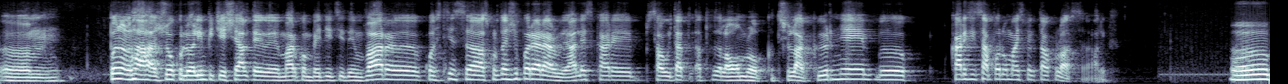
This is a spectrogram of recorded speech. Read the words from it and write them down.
Um, până la Jocurile Olimpice și alte mari competiții din vară, Costin să ascultăm și părerea lui Ales, care s-a uitat atât la Omlop cât și la Cârne. Uh, care ți s-a părut mai spectaculoasă, Alex? Uh,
